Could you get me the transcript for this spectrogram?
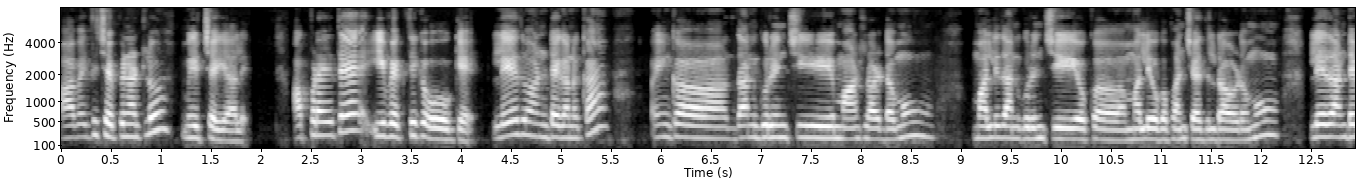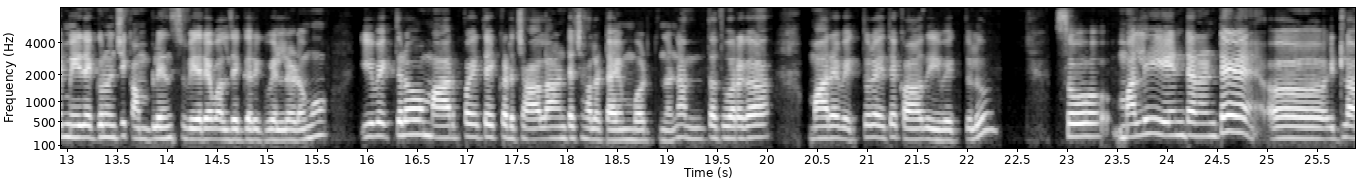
ఆ వ్యక్తి చెప్పినట్లు మీరు చేయాలి అప్పుడైతే ఈ వ్యక్తికి ఓకే. లేదు అంటే కనుక ఇంకా దాని గురించి మాట్లాడడము, మళ్ళీ దాని గురించి ఒక మళ్ళీ ఒక పంచాయతీలు రావడము, లేదంటే మీ దగ్గర నుంచి కంప్లైంట్స్ వేరే వాళ్ళ దగ్గరికి వెళ్ళడము. ఈ వ్యక్తిలో మార్పయితే ఇక్కడ చాలా అంటే చాలా టైం పడుతుందండి. అంత త్వరగా మారే వ్యక్తులు అయితే కాదు ఈ వ్యక్తులు. సో, మళ్ళీ ఏంటనంటే ఇట్లా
